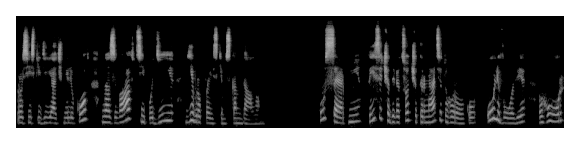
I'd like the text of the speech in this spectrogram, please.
Російський діяч Мілюков назвав ці події європейським скандалом. У серпні 1914 року у Львові ГУР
